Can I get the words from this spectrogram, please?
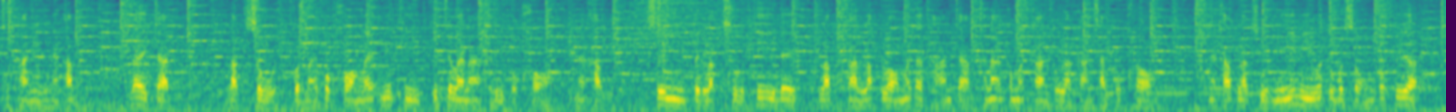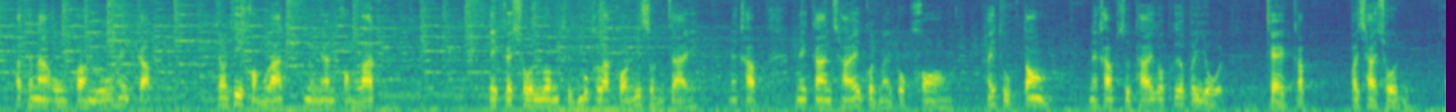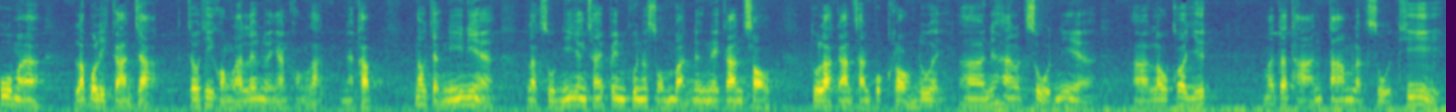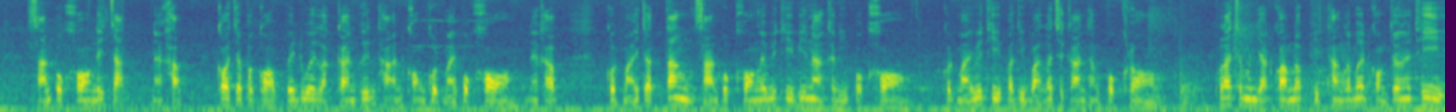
ราชธานีนะครับ ได้จัดหลักสูตรกฎหมายปกครอง และวิธีพิจารณาคดีปกครองนะครับ ซึ่งเป็นหลักสูตรที่ได้รับการรับรองมาตรฐานจากคณะกรรมการตุลาการศาลปกครองนะครับ หลักสูตรนี้มีวัตถุประสงค์ก็เพื่อพัฒนาองค์ความรู้ให้กับเจ้าหน้าที่ของรัฐ หน่วยงานของรัฐ เอกชนรวมถึงบุคลากรที่สนใจนะครับ ในการใช้กฎหมายปกครองให้ถูกต้องนะครับ สุดท้ายก็เพื่อประโยชน์แก่กับประชาชนผู้มา รับบริการจากเจ้าที่ของรัฐและหน่วยงานของรัฐนะครับ นอกจากนี้เนี่ยหลักสูตรนี้ยังใช้เป็นคุณสมบัติหนึ่งในการสอบตุลาการศาลปกครองด้วย เนื้อหาหลักสูตรเนี่ยเราก็ยึดมาตรฐานตามหลักสูตรที่ศาลปกครองได้จัดนะครับ ก็จะประกอบไปด้วยหลักการพื้นฐานของกฎหมายปกครองนะครับ กฎหมายจัดตั้งศาลปกครอง และวิธีพิจารณาคดีปกครอง กฎหมายวิธีปฏิบัติราชการทางปกครอง พระราชบัญญัติความรับผิดทางละเมิดของเจ้าหน้าที่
